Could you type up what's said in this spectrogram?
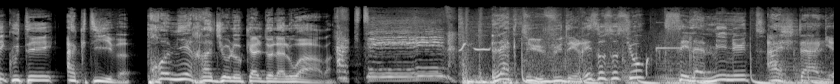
Vous écoutez Active, première radio locale de la Loire. Active. L'actu vue des réseaux sociaux, c'est la minute hashtag.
